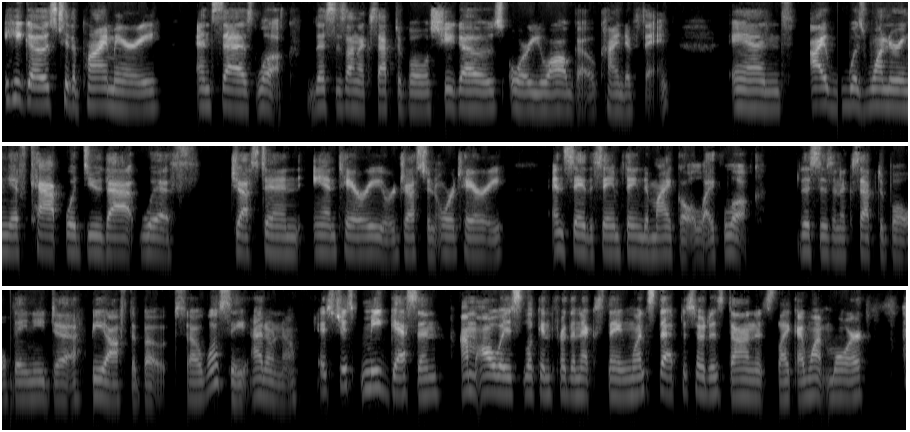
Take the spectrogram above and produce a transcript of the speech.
he goes to the primary and says, Look, this is unacceptable. She goes, or you all go, kind of thing. And I was wondering if Cap would do that with Justin and Terry or Justin or Terry and say the same thing to Michael like, Look, this isn't acceptable. They need to be off the boat. So we'll see. I don't know. It's just me guessing. I'm always looking for the next thing. Once the episode is done, it's like I want more.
